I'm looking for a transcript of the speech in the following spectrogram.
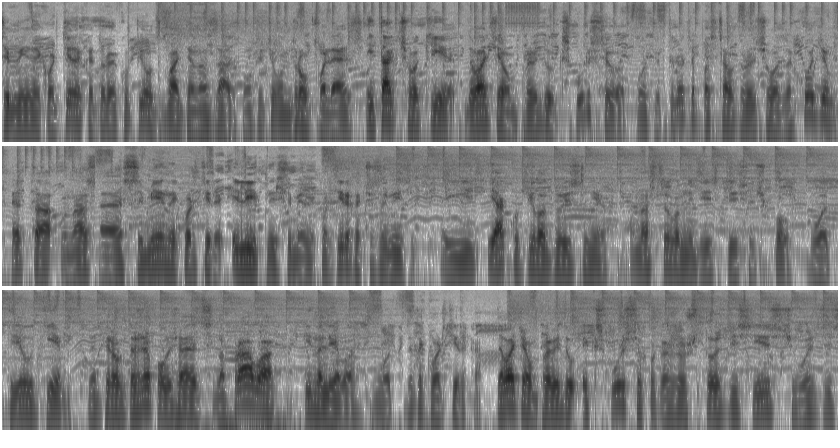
семейная квартира, которую я купил купил два дня назад. Эти вон дроп валяется. Итак, чуваки, давайте я вам проведу экскурсию. Вот вертолет я поставил, короче, вот заходим. Это у нас э, семейные квартиры, элитные семейные квартиры, хочу заметить. И я купил одну из них. Она стоила мне 10 тысяч очков. Вот, Кирилл Кем. На первом этаже, получается, направо и налево. Вот, вот эта квартирка. Давайте я вам проведу экскурсию, покажу, что здесь есть, чего здесь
